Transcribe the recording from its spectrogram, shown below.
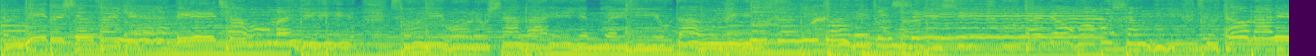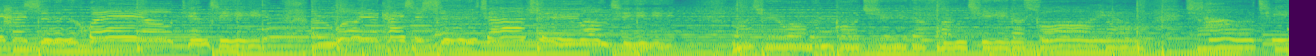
而你对现在也比较满意，所以我留下来也没有道理。试着去忘记，抹去我们过去的、放弃的所有交集。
